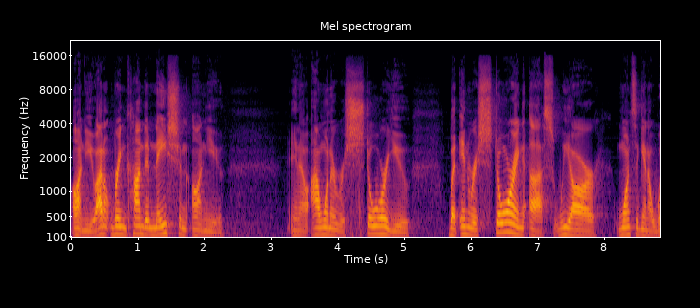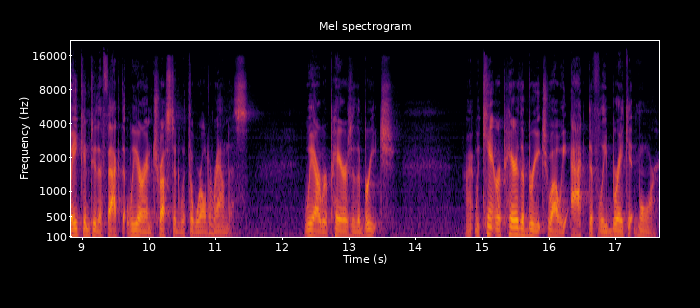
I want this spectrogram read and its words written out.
on you, I don't bring condemnation on you. You know, I want to restore you but in restoring us, we are once again awakened to the fact that we are entrusted with the world around us. We are repairs of the breach. Right? We can't repair the breach while we actively break it more,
